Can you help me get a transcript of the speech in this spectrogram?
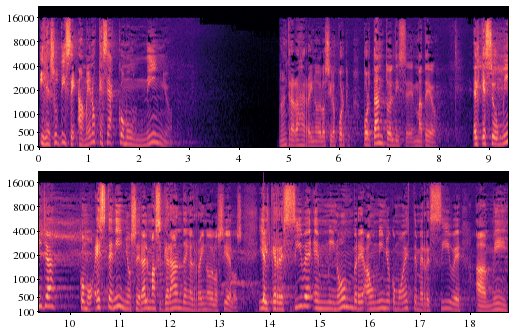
Y Jesús dice, a menos que seas como un niño, no entrarás al reino de los cielos. Por, por tanto, él dice en Mateo, el que se humilla como este niño será el más grande en el reino de los cielos. Y el que recibe en mi nombre a un niño como este, me recibe a mí.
